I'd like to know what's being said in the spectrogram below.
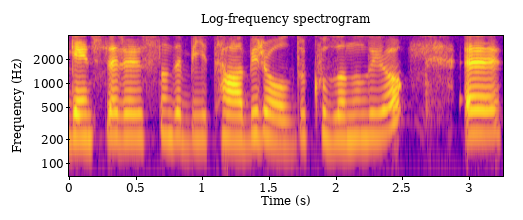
gençler arasında da bir tabir oldu kullanılıyor. E,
